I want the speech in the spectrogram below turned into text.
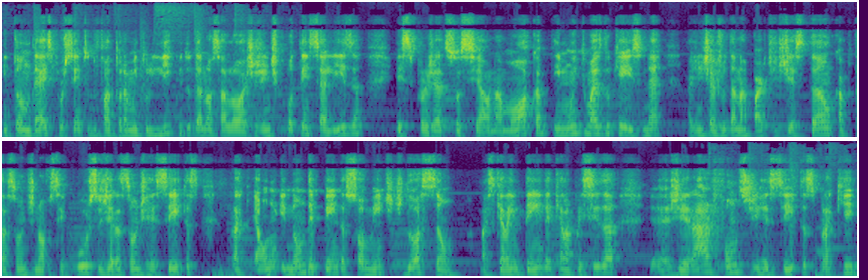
Então, 10% do faturamento líquido da nossa loja, a gente potencializa esse projeto social na Moca e muito mais do que isso, né? A gente ajuda na parte de gestão, captação de novos recursos, geração de receitas, para que a ONG não dependa somente de doação mas que ela entenda que ela precisa é, gerar fontes de receitas para que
